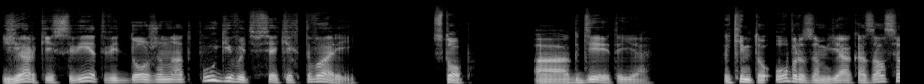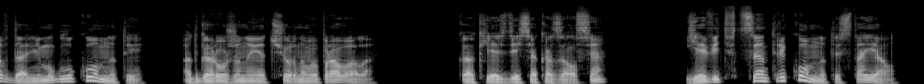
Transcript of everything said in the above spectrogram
Яркий свет ведь должен отпугивать всяких тварей. Стоп. А где это я? Каким-то образом я оказался в дальнем углу комнаты, отгороженной от черного провала. Как я здесь оказался? Я ведь в центре комнаты стоял.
